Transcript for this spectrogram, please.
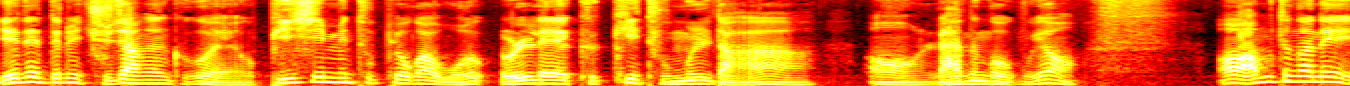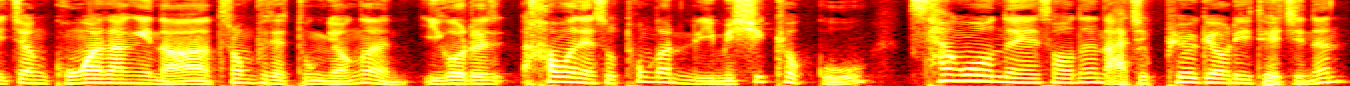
얘네들의 주장은 그거예요. 비시민 투표가 워- 원래 극히 드물다. 어, 라는 거고요. 어, 아무튼 간에 이제 공화당이나 트럼프 대통령은 이거를 하원에서 통과를 이미 시켰고 상원에서는 아직 표결이 되지는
